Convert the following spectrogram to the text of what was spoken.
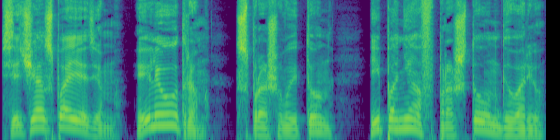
«Сейчас поедем? Или утром?» – спрашивает он, и, поняв, про что он, говорю.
